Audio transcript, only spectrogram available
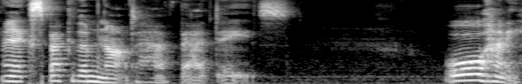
and expect them not to have bad days. Oh, honey,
